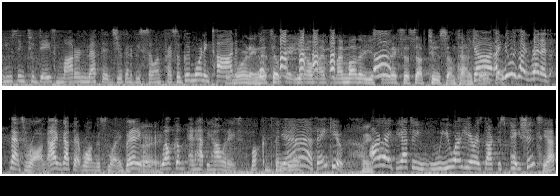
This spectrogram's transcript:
using today's modern methods. You're going to be so impressed. So good morning, Todd. Good morning. That's okay. You know, my, my mother used to mix us up too sometimes. so God, it's I knew as I read it, that's wrong. I got that wrong this morning. But anyway, all right. welcome and happy holidays. Welcome, thank you. yeah, thank you. Thanks. All right, Beata, you are here as doctor's patient. Yes.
